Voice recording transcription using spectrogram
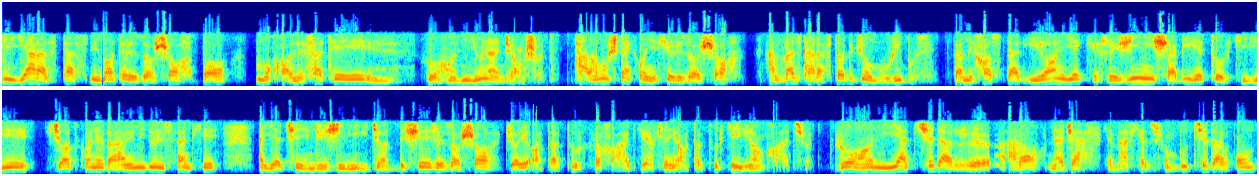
دیگر از تصمیمات رضاشاه با مخالفت روحانیون انجام شد. فراموش نکنید که رضاشاه اول طرفدار جمهوری بود. و می‌خواست در ایران یک رژیمی شبیه ترکیه ایجاد کنه و همه می‌دونستند که اگر چنین رژیمی ایجاد بشه رضا شاه جای آتاتورک را خواهد گرفت یعنی آتاتورک ایران خواهد شد. روحانیت چه در عراق نجف که مرکزشون بود چه در قوم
